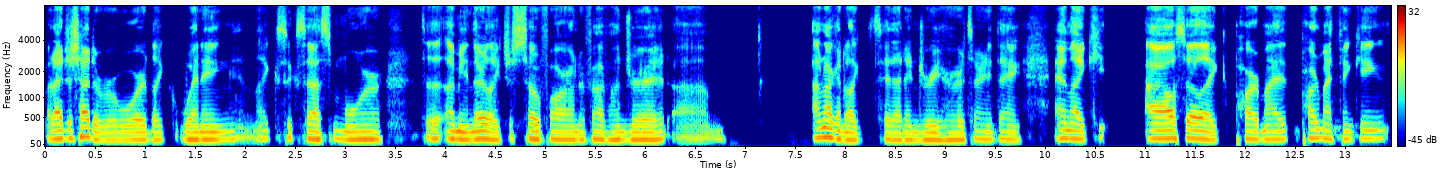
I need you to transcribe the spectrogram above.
but I just had to reward like winning and like success more. To I mean, they're like just so far under 500. Um, I'm not gonna like say that injury hurts or anything, and like I also like part of my part of my thinking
